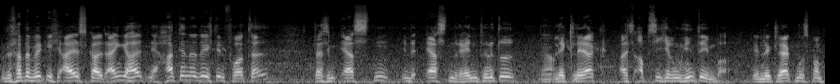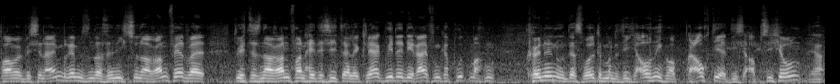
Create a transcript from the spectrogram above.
und das hat er wirklich eiskalt eingehalten. Er hatte natürlich den Vorteil, dass im ersten, in der ersten Renndrittel ja. Leclerc als Absicherung hinter ihm war. Den Leclerc muss man ein paar Mal ein bisschen einbremsen, dass er nicht zu nah ranfährt, weil durch das nah ranfahren hätte sich der Leclerc wieder die Reifen kaputt machen können und das wollte man natürlich auch nicht. Man brauchte ja diese Absicherung. Ja.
